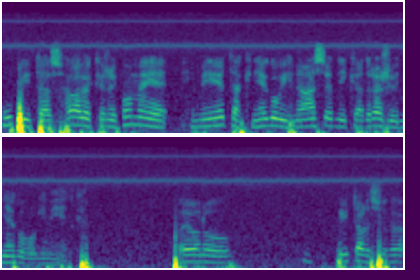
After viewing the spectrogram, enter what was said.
upita sahave, kaže kome je imetak njegovih nasljednika draži od njegovog imetka. Pa je ono pitali su ga,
